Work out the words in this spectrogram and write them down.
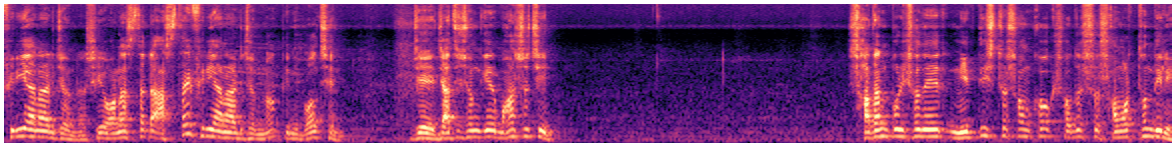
ফিরিয়ে আনার জন্য, সেই অনাস্থাটা আস্থায় ফিরিয়ে আনার জন্য তিনি বলছেন যে, জাতিসংঘের মহাসচিব সাধারণ পরিষদের নির্দিষ্ট সংখ্যক সদস্য সমর্থন দিলে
